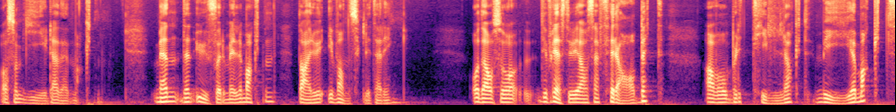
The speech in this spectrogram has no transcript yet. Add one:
hva som gir deg den makten. Men den uformelle makten, da er du i vanskelig terreng. Og det er også, de fleste vil ha seg frabedt av å bli tillagt mye makt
